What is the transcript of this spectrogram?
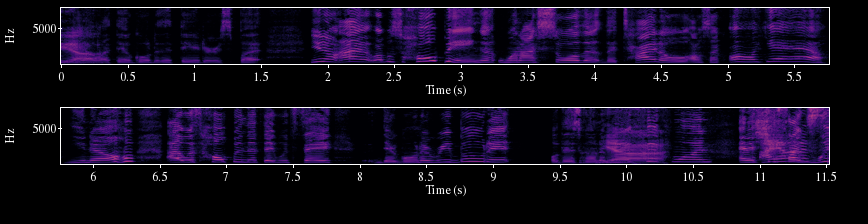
You Yeah. know, like they'll go to the theaters. But you know, I, I was hoping when I saw the the title, I was like, oh yeah, you know, I was hoping that they would say they're going to reboot it or there's going to Yeah. be a fifth one. And it's I just like we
